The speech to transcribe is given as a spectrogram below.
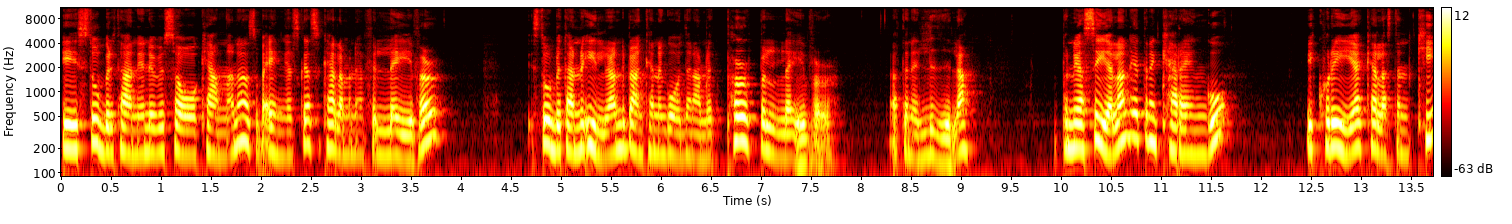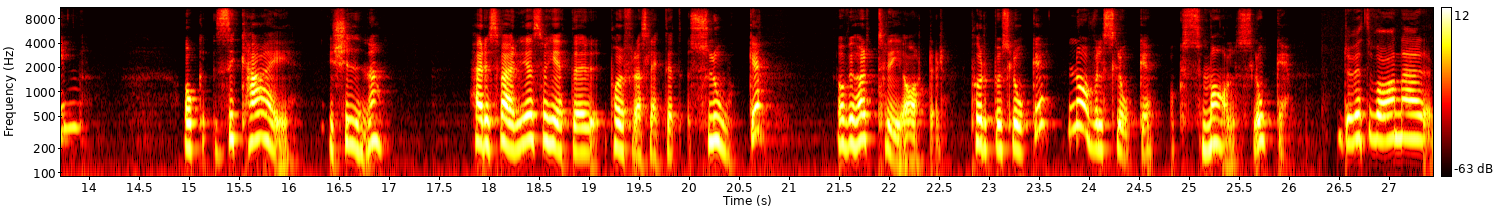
I Storbritannien, USA och Kanada, alltså på engelska, så kallar man den för laver. I Storbritannien och Irland ibland kan den gå under namnet purple laver, att den är lila. På Nya Zeeland heter den karengo. I Korea kallas den kim och Zikai i Kina. Här i Sverige så heter porfyrasläktet sloke och vi har tre arter. Purpursloke, navelsloke och smalsloke. Du vet vad, när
